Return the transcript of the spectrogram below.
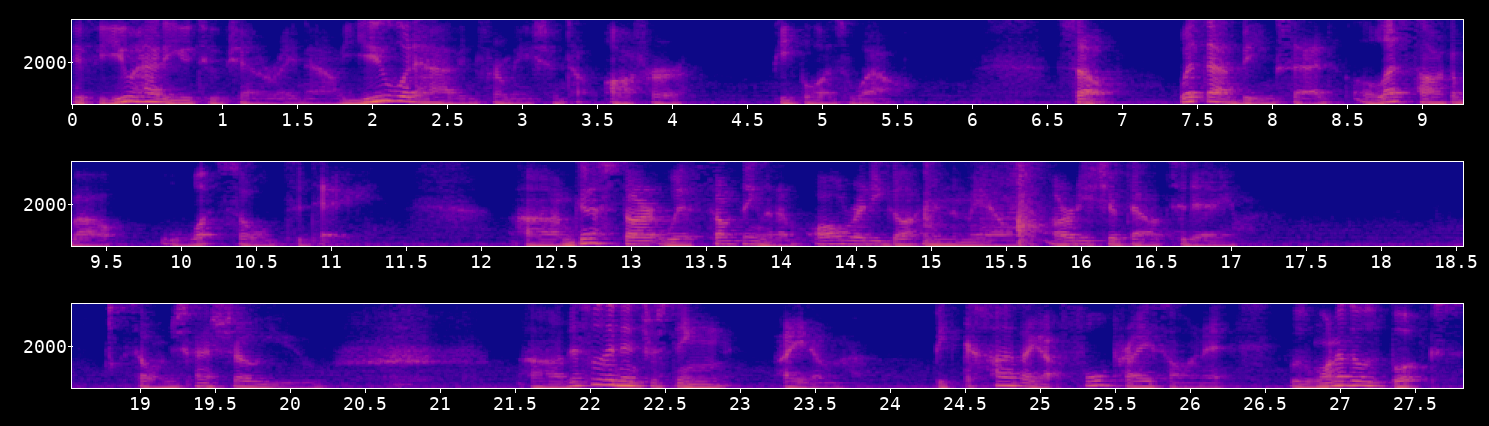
if you had a YouTube channel right now, you would have information to offer people as well. So, with that being said, let's talk about what sold today. Uh, I'm going to start with something that I've already gotten in the mail, already shipped out today. So I'm just going to show you uh, this was an interesting item because I got full price on it. It was one of those books,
